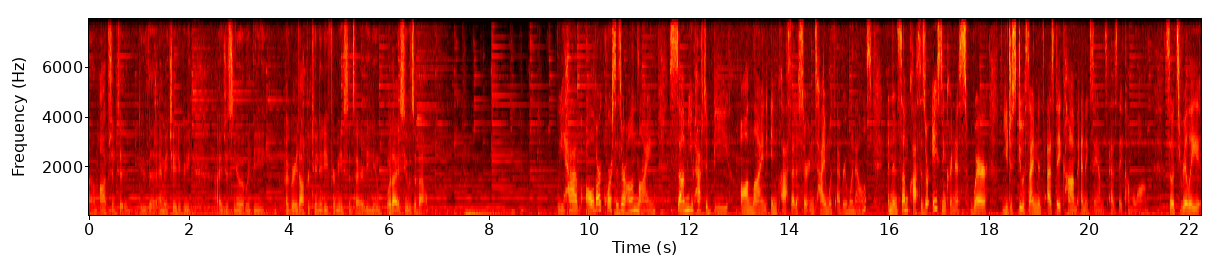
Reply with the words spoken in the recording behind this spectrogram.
um, option to do the MHA degree I just knew it would be a great opportunity for me since I already knew what ISU was about. We have all of our courses are online. Some you have to be online in class at a certain time with everyone else. And then some classes are asynchronous where you just do assignments as they come and exams as they come along. So it's really,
